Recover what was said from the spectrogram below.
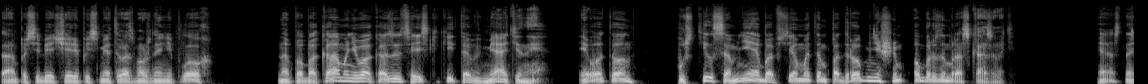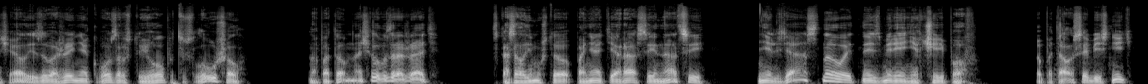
Сам по себе череп и сметы, возможно, и неплох, но по бокам у него, оказывается, есть какие-то вмятины. И вот он пустился мне обо всем этом подробнейшим образом рассказывать. Я сначала из уважения к возрасту и опыту слушал, но потом начал возражать. Сказал ему, что понятие расы и нации нельзя основывать на измерениях черепов. Попытался объяснить,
